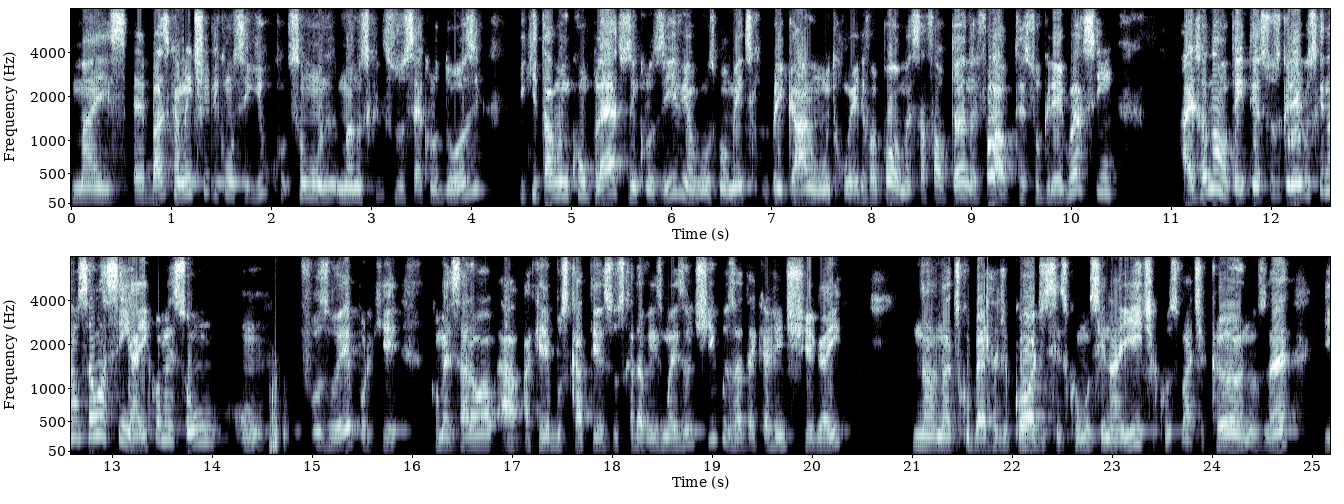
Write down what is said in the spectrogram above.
mas é, basicamente ele conseguiu, são manuscritos do século XII, e que estavam incompletos, inclusive, em alguns momentos que brigaram muito com ele, falou, pô, mas está faltando. Ele falou, ah, o texto grego é assim. Aí ele falou, não, tem textos gregos que não são assim. Aí começou um, um fuzuê, porque começaram a, a, querer buscar textos cada vez mais antigos, até que a gente chega aí na, na descoberta de códices como sinaíticos, vaticanos, né, e,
